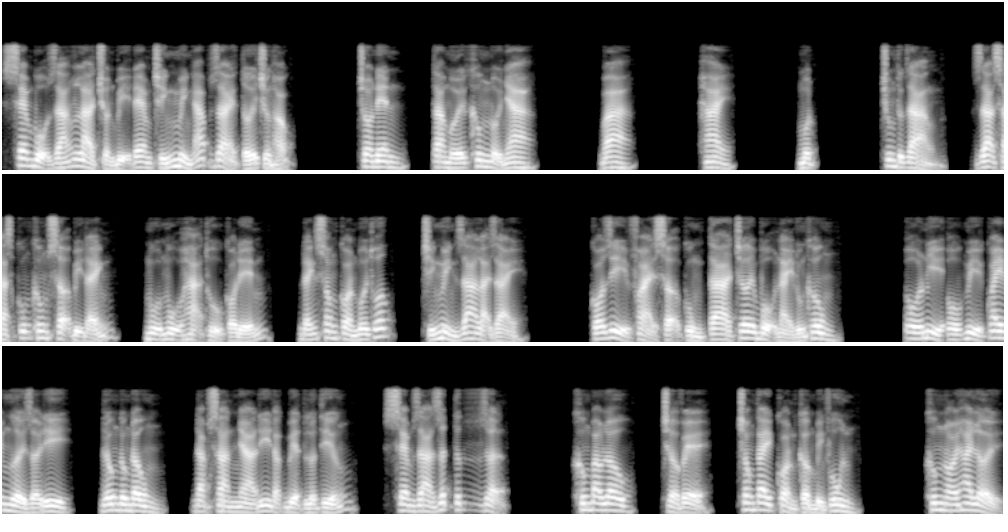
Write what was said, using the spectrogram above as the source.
xem bộ dáng là chuẩn bị đem chính mình áp giải tới trường học. Cho nên, ta mới không nổi nha. Ba, hai, một. Trung thực giảng, ra sạt cũng không sợ bị đánh, mụ mụ hạ thủ có đếm, đánh xong còn bôi thuốc, chính mình ra lại dày có gì phải sợ cùng ta chơi bộ này đúng không? Ô nỉ ô mỹ quay người rời đi, đông đông đông, đạp sàn nhà đi đặc biệt lớn tiếng, xem ra rất tức giận. Không bao lâu, trở về, trong tay còn cầm bình phun. Không nói hai lời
